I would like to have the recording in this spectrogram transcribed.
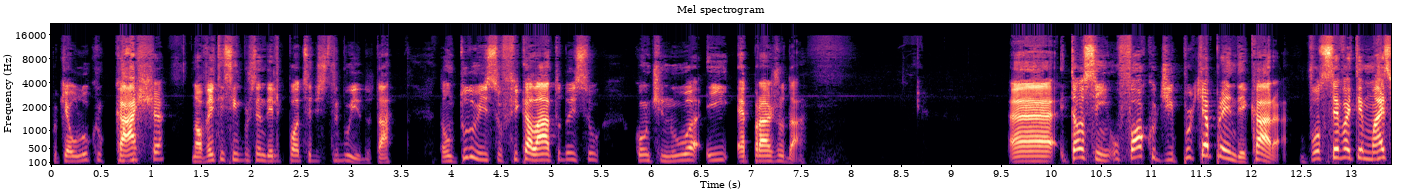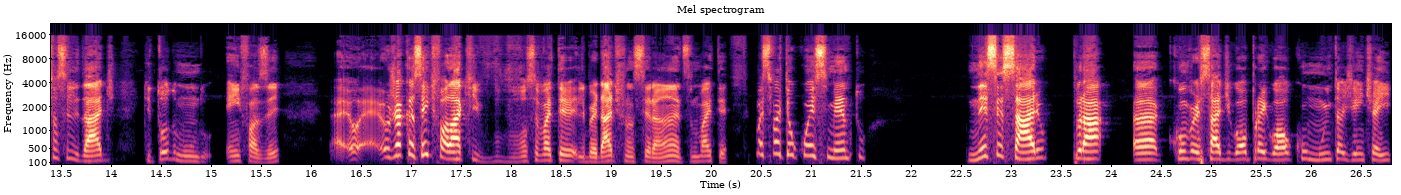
porque é o lucro caixa, 95% dele pode ser distribuído, tá? Então tudo isso fica lá, tudo isso continua e é para ajudar. É, então, assim, o foco de por que aprender? Cara, você vai ter mais facilidade que todo mundo em fazer. É, eu, eu, já cansei de falar que você vai ter liberdade financeira antes, não vai ter. Mas você vai ter o conhecimento necessário para uh, é, conversar de igual para igual com muita gente aí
